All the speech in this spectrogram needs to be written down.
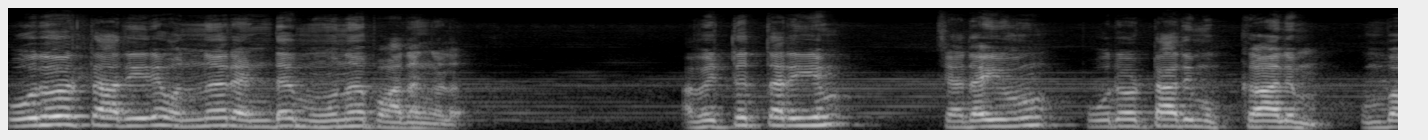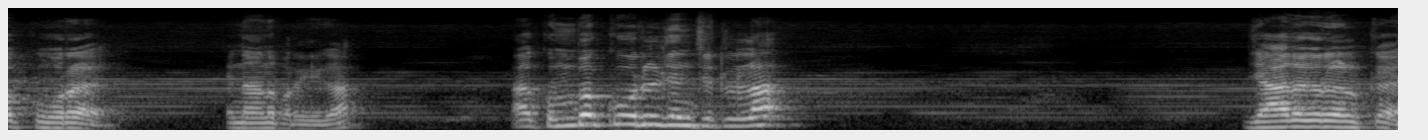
പൂർവത്താതിയിലെ ഒന്ന് രണ്ട് മൂന്ന് പാദങ്ങൾ അവിട്ടത്തറിയും ചതയവും പൂരോട്ടാതി മുക്കാലും കുംഭക്കൂറ് എന്നാണ് പറയുക. ആ കുംഭക്കൂറിൽ ജനിച്ചിട്ടുള്ള ജാതകർക്ക്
